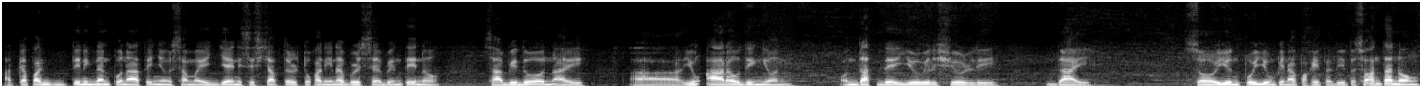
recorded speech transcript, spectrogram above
At kapag tinignan po natin yung sa may Genesis chapter 2 kanina, verse 17, no, sabi doon ay, ah, yung araw din yon. On that day, you will surely die. So, yun po yung pinapakita dito. So, ang tanong,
